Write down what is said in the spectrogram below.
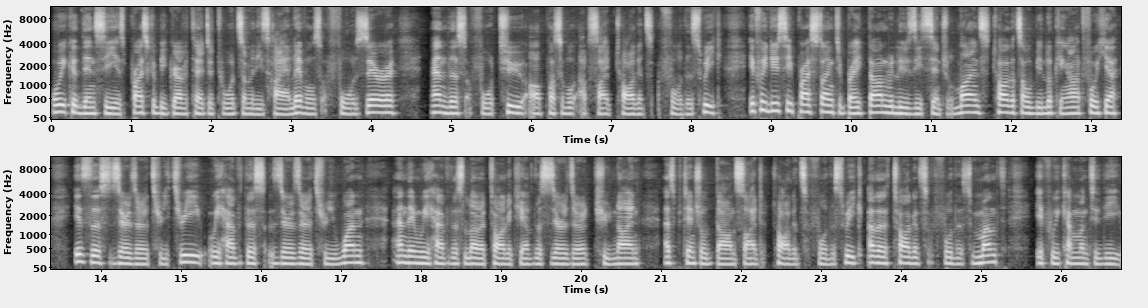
what we could then see is price could be gravitated towards some of these higher levels, 4.0 and this for two are possible upside targets for this week. If we do see price starting to break down, we lose these central lines. Targets I will be looking out for here is this 0033, we have this 0031, and then we have this lower target here of this 0029 as potential downside targets for this week. Other targets for this month, if we come onto the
